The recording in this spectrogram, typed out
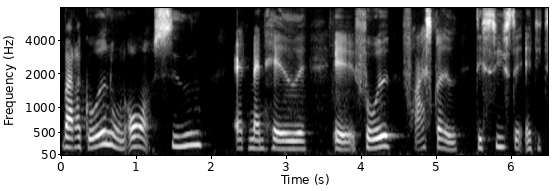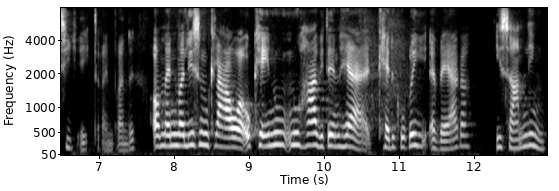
var der gået nogle år siden, at man havde øh, fået fraskrevet det sidste af de 10 ægte Rembrandt. Og man var ligesom klar over, okay, nu, nu har vi den her kategori af værker i samlingen,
